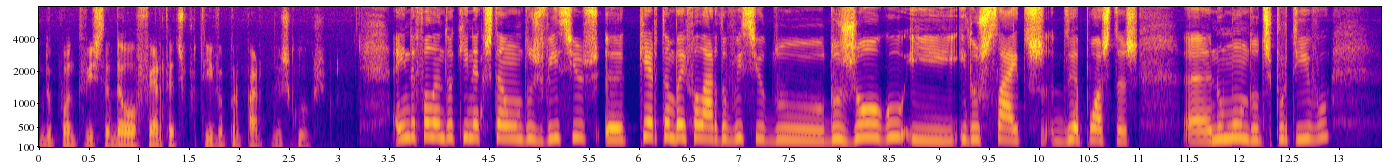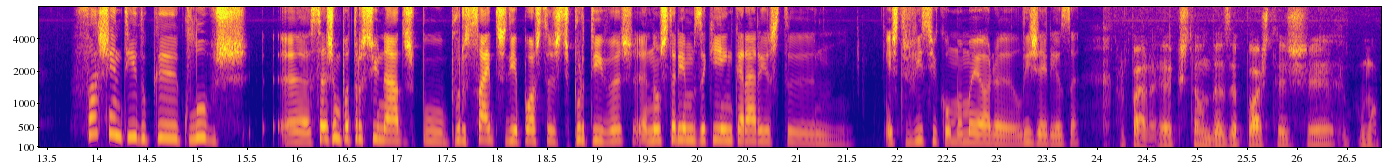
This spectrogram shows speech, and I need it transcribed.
do ponto de vista da oferta desportiva por parte dos clubes. Ainda falando aqui na questão dos vícios, uh, quero também falar do vício do, do jogo e, e dos sites de apostas uh, no mundo desportivo. Faz sentido que clubes uh, sejam patrocinados por, por, sites de apostas desportivas? não estaremos aqui a encarar este, este vício com uma maior ligeireza? Repara, a questão das apostas, uma,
